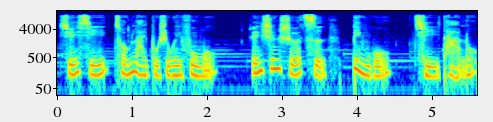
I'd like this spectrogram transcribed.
学习从来不是为父母，人生舍此，并无其他路。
